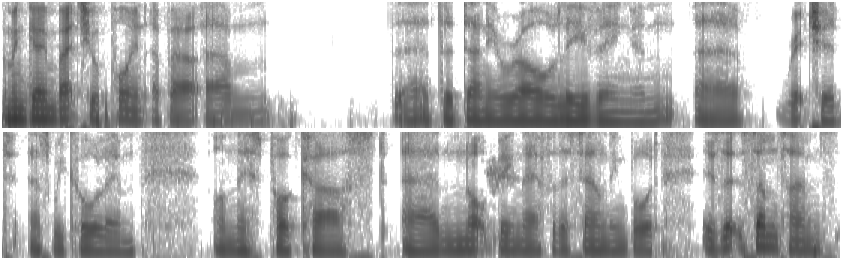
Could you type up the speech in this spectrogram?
I mean, going back to your point about um, the, the Danny Röhl leaving and uh, Richard, as we call him, on this podcast, uh, not being there for the sounding board, is that sometimes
